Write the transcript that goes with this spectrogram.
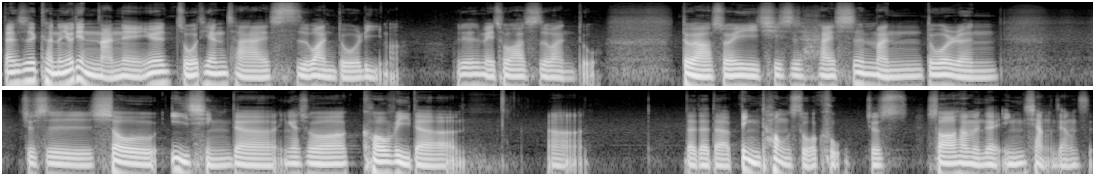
但是可能有点难呢，因为昨天才四万多例嘛，我觉得没错，它四万多。对啊，所以其实还是蛮多人，就是受疫情的，应该说 COVID 的，呃，的的的病痛所苦，就是受到他们的影响这样子。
